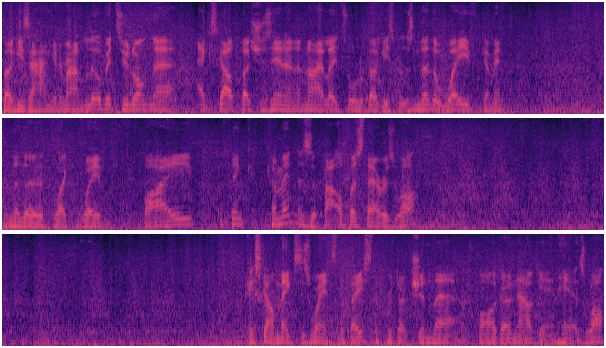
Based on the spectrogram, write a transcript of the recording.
Buggies are hanging around a little bit too long there. Excal pushes in and annihilates all the buggies, but there's another wave coming Another like wave of five, I think, come in. There's a battle bus there as well. Excal makes his way into the base. The production there Fargo now getting hit as well.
